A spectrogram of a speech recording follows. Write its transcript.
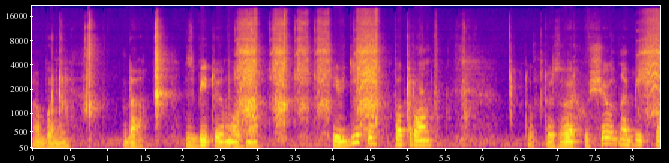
або ні. Да. З бітою можна і вдіти патрон. Тобто зверху ще одна бітка,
